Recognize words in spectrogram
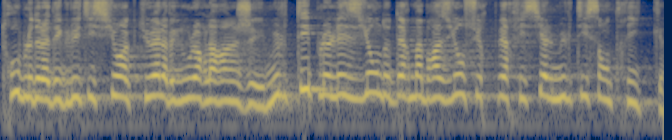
trouble de la déglutition actuelle avec douleur laryngée, multiples lésions de dermabrasion superficielle multicentrique,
